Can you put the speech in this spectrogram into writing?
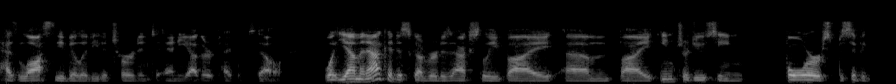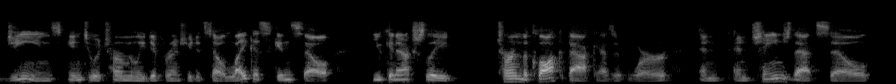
has lost the ability to turn into any other type of cell. What Yamanaka discovered is actually by um, by introducing four specific genes into a terminally differentiated cell, like a skin cell, you can actually turn the clock back, as it were, and and change that cell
